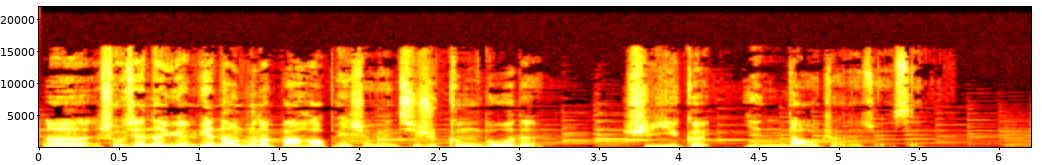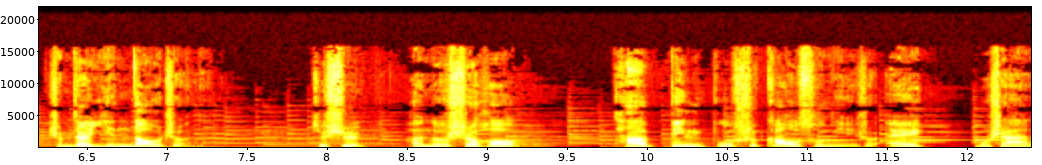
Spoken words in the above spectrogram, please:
呃，首先呢，原片当中的八号陪审员其实更多的是一个引导者的角色。什么叫引导者呢？就是很多时候他并不是告诉你说，哎，木山，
